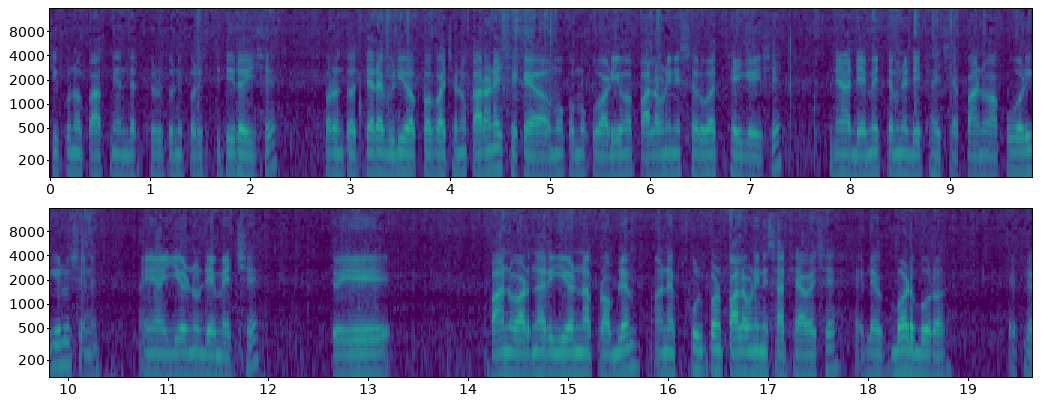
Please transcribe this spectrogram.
ચીકુનો પાકની અંદર ખેડૂતોની પરિસ્થિતિ રહી છે. પરંતુ અત્યારે વીડિયો આપવા પાછળનું કારણ એ છે કે અમુક અમુક વાડીઓમાં પાલવણીની શરૂઆત થઈ ગઈ છે. ને આ ડેમેજ તમને દેખાય છે. પાનું આખું વળી ગયેલું છે ને, અહીંયા ઈયળનું ડેમેજ છે. તો એ પાન વાળનારી ઈયળના પ્રોબ્લેમ અને ફૂલ પણ પાલવણીની સાથે આવે છે. એટલે બળ બોરર એટલે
